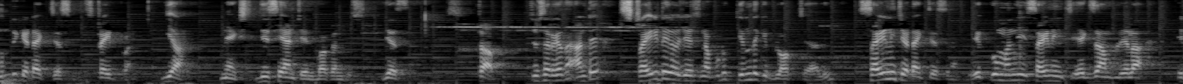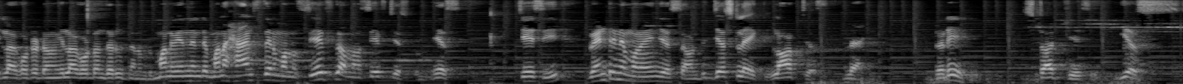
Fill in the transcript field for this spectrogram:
ముందుకు అటాక్ చేస్తుంది. Straight point yeah next this hand చేయండి బాగా కనిపిస్తుంది. ఎస్ స్టాప్ చూసారు కదా? అంటే స్ట్రైట్గా చేసినప్పుడు కిందకి బ్లాక్ చేయాలి. సైడ్ నుంచి అటాక్ చేసినప్పుడు. ఎక్కువ మంది సైడ్ నుంచి ఎగ్జాంపుల్ ఇలా ఇలా కొట్టడం ఇలా కొట్టడం జరుగుతున్నప్పుడు మనం ఏంటంటే మన హ్యాండ్స్తో మనం సేఫ్గా మనం సేఫ్ చేసుకుంటాం. ఎస్ చేసి వెంటనే మనం ఏం చేస్తామంటే జస్ట్ లైక్ లాక్ చేస్తాం. బ్లాక్ రెడీ స్టార్ట్ చేసి. ఎస్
